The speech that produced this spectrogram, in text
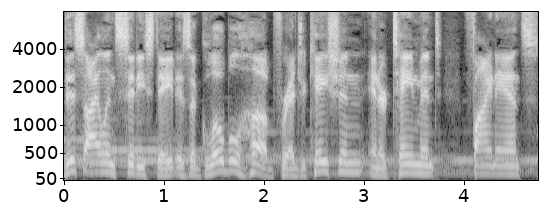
this island city-state is a global hub for education, entertainment, finance,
